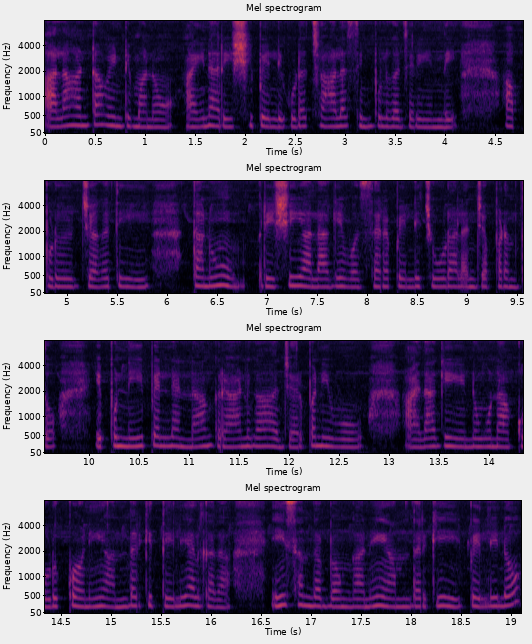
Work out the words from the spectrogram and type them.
అలా అంటావేంటి మనో? అయినా రిషి పెళ్ళి కూడా చాలా సింపుల్గా జరిగింది. అప్పుడు జగతి తను రిషి అలాగే వసర పెళ్ళి చూడాలని చెప్పడంతో ఇప్పుడు నీ పెళ్ళన్నా గ్రాండ్గా జరపనివ్వు. అలాగే నువ్వు నా కొడుకు అని అందరికీ తెలియాలి కదా. ఈ సందర్భంగానే అందరికీ పెళ్ళిలో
